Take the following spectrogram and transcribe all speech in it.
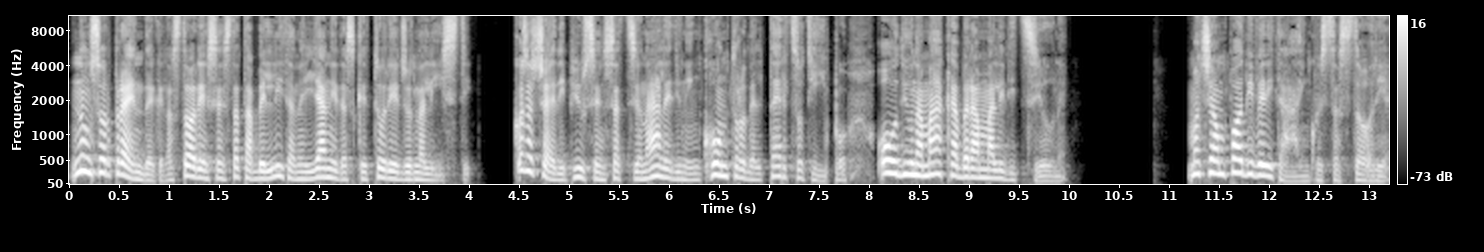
Non sorprende che la storia sia stata abbellita negli anni da scrittori e giornalisti. Cosa c'è di più sensazionale di un incontro del terzo tipo o di una macabra maledizione? Ma c'è un po' di verità in questa storia.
